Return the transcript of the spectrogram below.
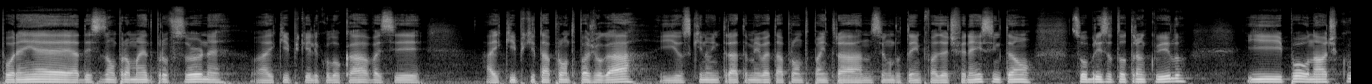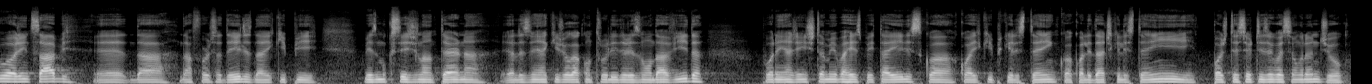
Porém, é a decisão para amanhã do professor, né? A equipe que ele colocar vai ser a equipe que está pronta para jogar e os que não entrar também vai estar tá pronto para entrar no segundo tempo fazer a diferença. Então, sobre isso eu estou tranquilo. E, pô, o Náutico a gente sabe é, da, da força deles, da equipe, mesmo que seja lanterna, eles vêm aqui jogar contra o líder, eles vão dar vida. Porém, a gente também vai respeitar eles com a, com a equipe que eles têm, com a qualidade que eles têm e pode ter certeza que vai ser um grande jogo.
